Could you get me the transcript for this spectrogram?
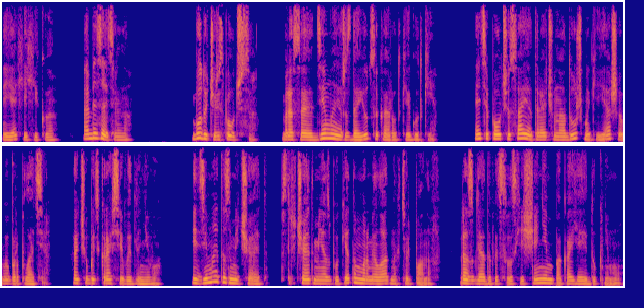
Я хихикаю. Обязательно. Буду через полчаса. Бросает Дима и раздаются короткие гудки. Эти полчаса я трачу на душ, макияж и выбор платья. Хочу быть красивой для него. И Дима это замечает. Встречает меня с букетом мармеладных тюльпанов. Разглядывает с восхищением, пока я иду к нему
